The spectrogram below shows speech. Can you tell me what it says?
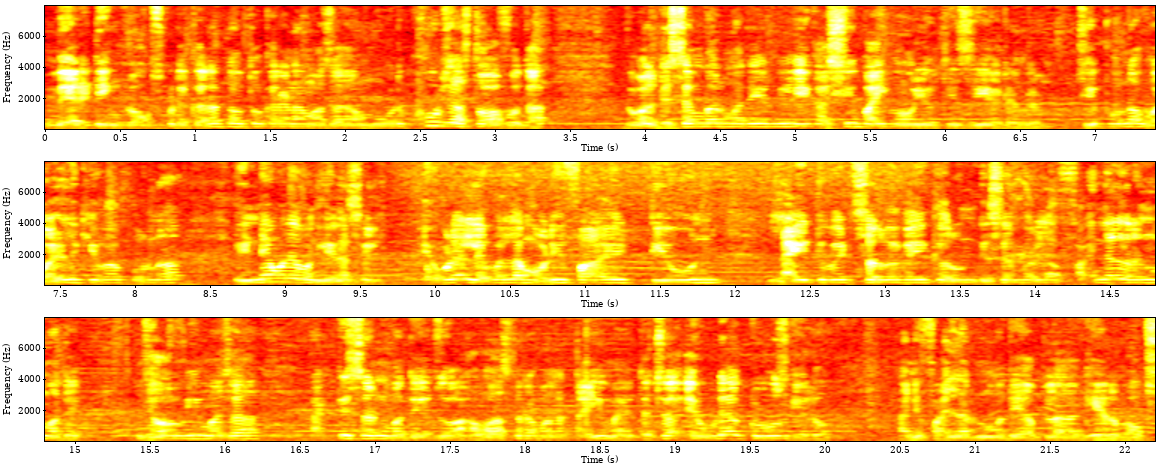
मी एडिटिंग ब्लॉग्स कुठे करत नव्हतो कारण माझा मूड खूप जास्त ऑफ होता. बिकॉज डिसेंबरमध्ये मी एक अशी बाईक मावली होती झी एट हंड्रेड जी पूर्ण वर्ल्ड किंवा पूर्ण इंडियामध्ये बनली नसेल. एवढ्या लेवलला मॉडीफाय ट्यून लाइट वेट सर्व काही करून डिसेंबरला फायनल रनमध्ये जेव्हा मी माझ्या प्रॅक्टिस रनमध्ये जो हवा असणारा मला टाईम आहे त्याच्या एवढ्या क्लोज गेलो. आणि फायनल रनमध्ये आपला गिअरबॉक्स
